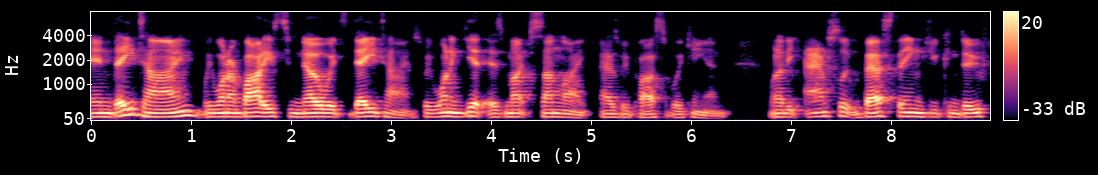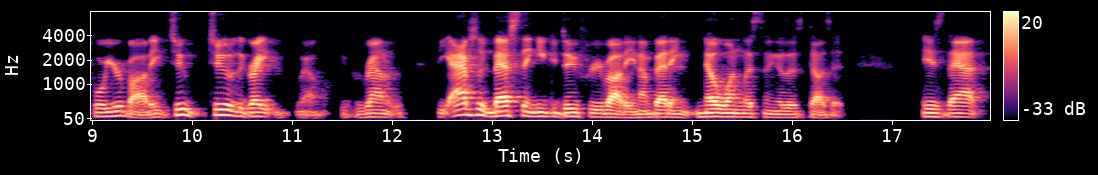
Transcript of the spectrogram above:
And daytime, we want our bodies to know it's daytime. So we want to get as much sunlight as we possibly can. One of the absolute best things you can do for your body, two two of the great, well, if we round it, the absolute best thing you can do for your body, and I'm betting no one listening to this does it, is that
